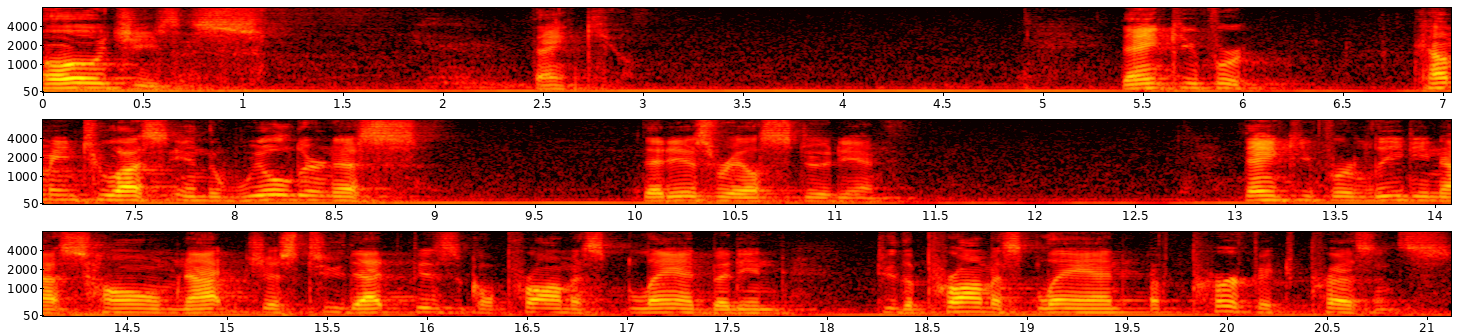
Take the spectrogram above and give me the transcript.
Oh, Jesus, thank you. Thank you for coming to us in the wilderness that Israel stood in. Thank you for leading us home, not just to that physical promised land, but into the promised land of perfect presence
